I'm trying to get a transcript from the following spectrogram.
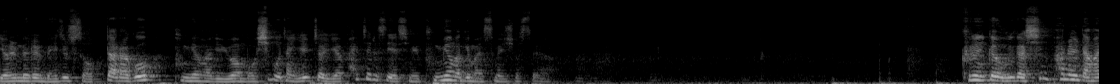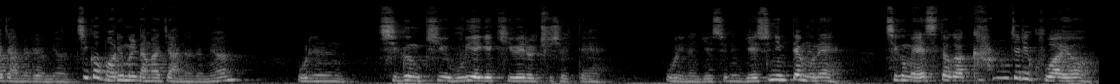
열매를 맺을 수 없다라고 분명하게 요한복음 15장 1절 이하 8절에서 예수님이 분명하게 말씀해 주셨어요. 그러니까 우리가 심판을 당하지 않으려면 찍어버림을 당하지 않으려면 우리는 지금 기, 우리에게 기회를 주실 때 우리는 예수님 예수님 때문에 지금 에스더가 간절히 구하여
